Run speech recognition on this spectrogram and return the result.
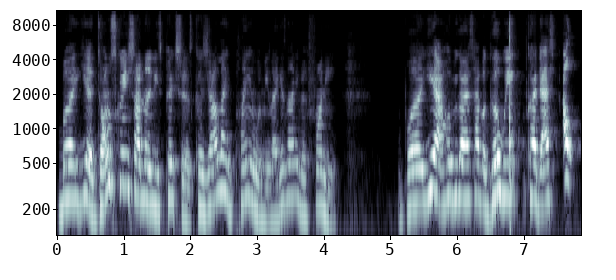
But yeah, don't screenshot none of these pictures because y'all like playing with me. Like, it's not even funny. But yeah, I hope you guys have a good week. Kardashian out.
